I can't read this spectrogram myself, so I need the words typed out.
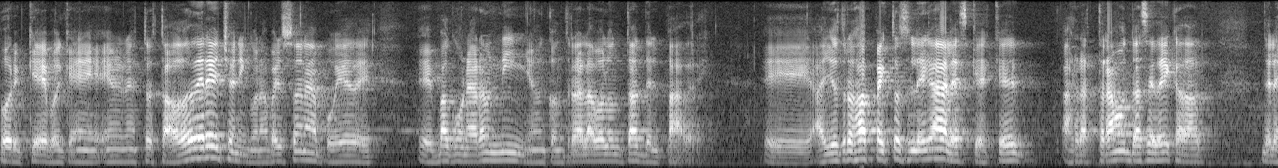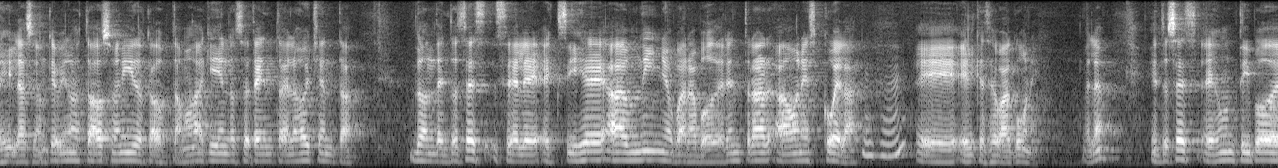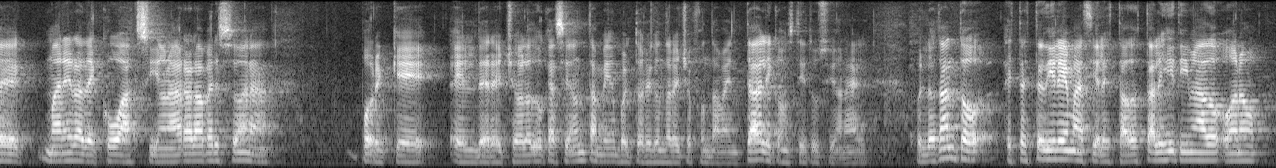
¿Por qué? Porque en nuestro Estado de Derecho ninguna persona puede eh, vacunar a un niño en contra de la voluntad del padre. Eh, hay otros aspectos legales que es que arrastramos de hace décadas de legislación que vino de Estados Unidos, que adoptamos aquí en los 70, en los 80, donde entonces se le exige a un niño para poder entrar a una escuela eh, el que se vacune, ¿verdad? Entonces es un tipo de manera de coaccionar a la persona porque el derecho a la educación también en Puerto Rico es un derecho fundamental y constitucional. Por lo tanto, está este dilema de si el Estado está legitimado o no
